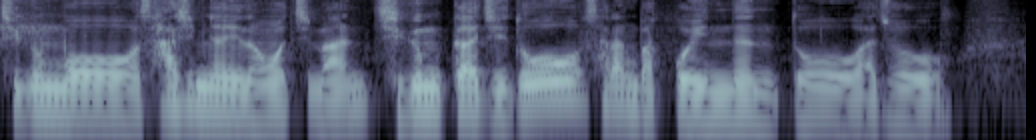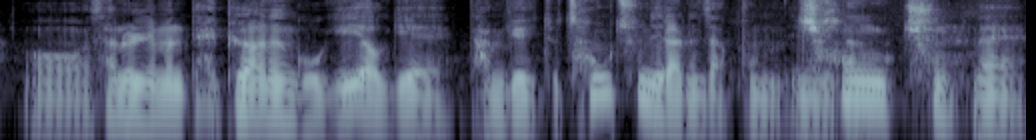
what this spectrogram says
지금 뭐 40년이 넘었지만 지금까지도 사랑받고 있는 또 아주 어 산울림은 대표하는 곡이 여기에 담겨 있죠. 청춘이라는 작품입니다. 청춘. 네.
